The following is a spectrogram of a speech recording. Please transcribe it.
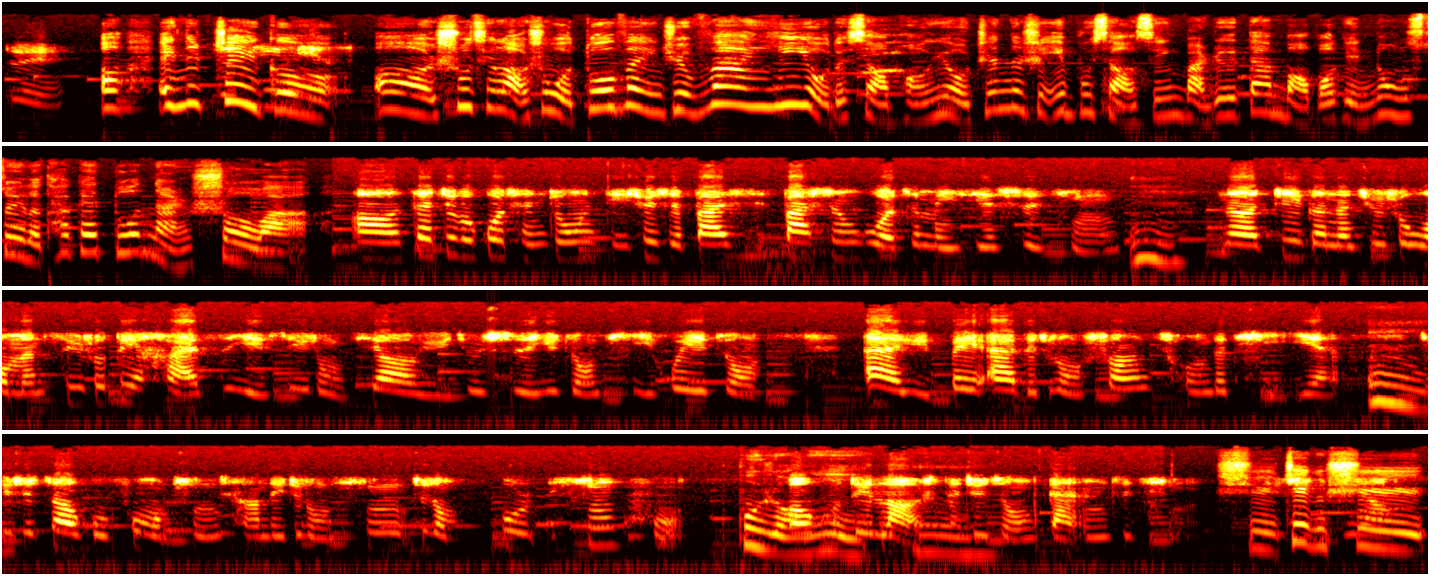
对。哦，哎，那这个经典哦，舒琴老师，我多问一句，万一有的小朋友真的是一不小心把这个蛋宝宝给弄碎了，他该多难受啊！哦，在这个过程中的确是发发生过这么一些事情。嗯那这个呢，就是说我们所以说对孩子也是一种教育，就是一种体会一种爱与被爱的这种双重的体验，嗯，就是照顾父母平常的这种辛这种不辛苦，不容包括。对老师的嗯这种感恩之情。是这个是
